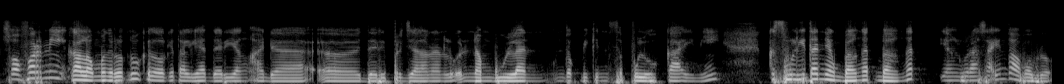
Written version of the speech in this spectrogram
So far nih kalau menurut lu kalau kita lihat dari yang ada uh, dari perjalanan lu enam bulan untuk bikin 10k ini, kesulitan yang banget banget yang lu rasain tuh apa bro?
